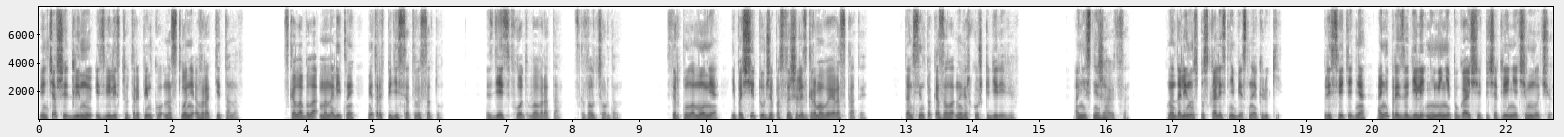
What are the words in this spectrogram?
венчавшей длинную извилистую тропинку на склоне врат Титанов. Скала была монолитной, метров пятьдесят в высоту. «Здесь вход во врата», — сказал Джордан. Сверкнула молния, и почти тут же послышались громовые раскаты. Тамсин показала на верхушке деревьев. Они снижаются. На долину спускались небесные крюки. При свете дня они производили не менее пугающее впечатление, чем ночью,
